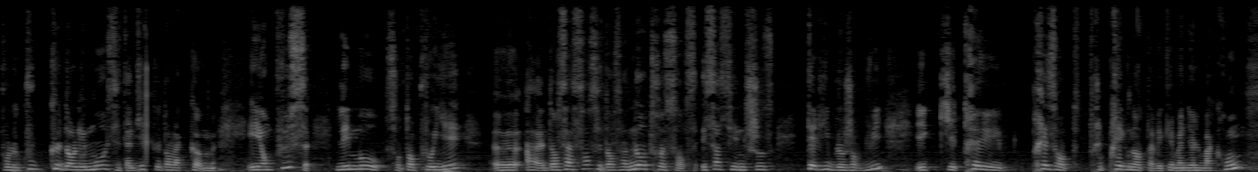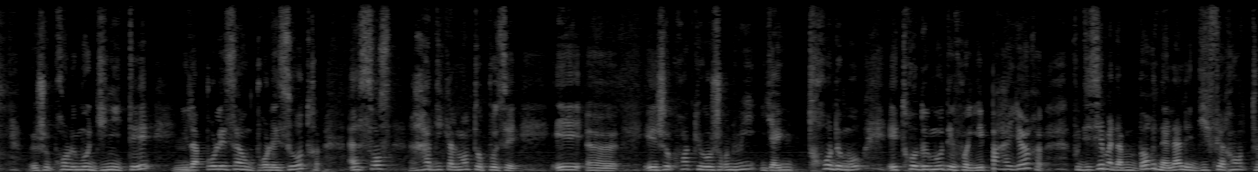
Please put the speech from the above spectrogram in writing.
pour le coup, que dans les mots, c'est-à-dire que dans la com. Et en plus, les mots sont employés dans un sens et dans un autre sens. Et ça, c'est une chose terrible aujourd'hui et qui est très présente, très prégnante avec Emmanuel Macron. Je prends le mot dignité. Mm. Il a pour les uns ou pour les autres un sens radicalement opposé. Euh, et, je crois qu'aujourd'hui, il y a eu trop de mots et trop de mots dévoyés. Par ailleurs, vous disiez, Madame Borne, elle a les, différentes,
